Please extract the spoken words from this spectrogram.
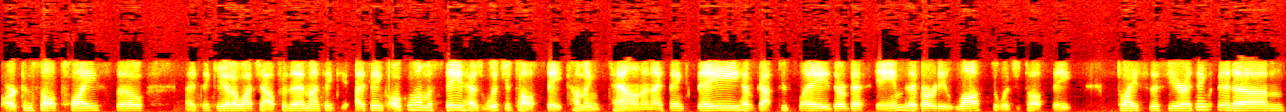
Arkansas twice, so I think you got to watch out for them. I think I think Oklahoma State has Wichita State coming to town, and I think they have got to play their best game. They've already lost to Wichita State twice this year. I think that um,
